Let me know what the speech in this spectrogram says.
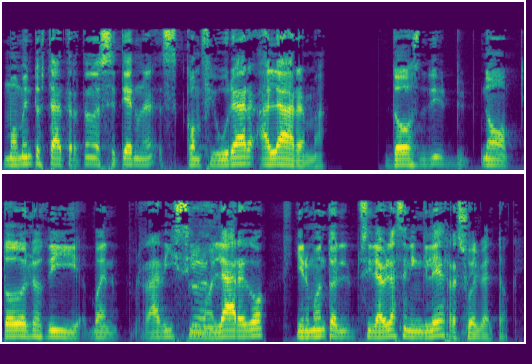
un momento estaba tratando de setear una, configurar alarma. Dos, no, todos los días, bueno, rarísimo, largo. Y en un momento, si le hablas en inglés, resuelve al toque.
